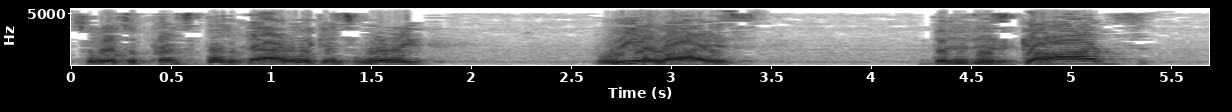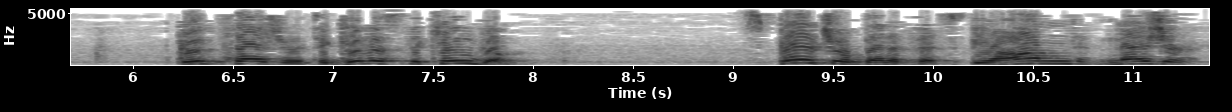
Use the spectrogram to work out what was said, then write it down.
So what's the principle to battle against worry? Realize that it is God's good pleasure to give us the kingdom. Spiritual benefits beyond measure.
